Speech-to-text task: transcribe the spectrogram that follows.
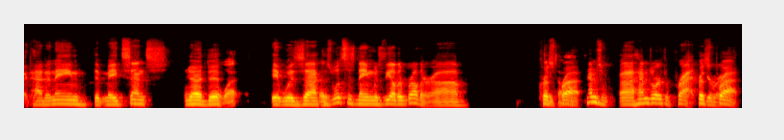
it had a name that made sense. yeah, it The did. what? It was uh because what's his name was the other brother? Uh Chris What are you Pratt. Hems, uh Hemsworth or Pratt. Chris You're right. Pratt.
